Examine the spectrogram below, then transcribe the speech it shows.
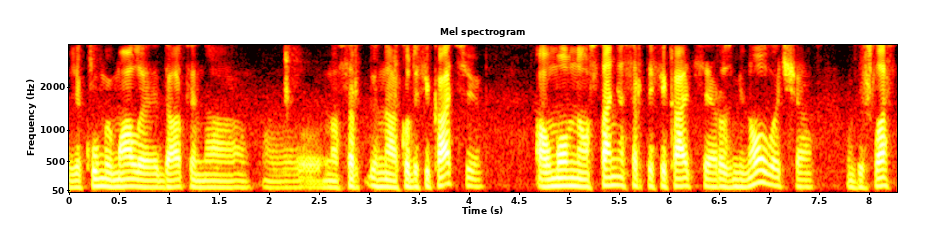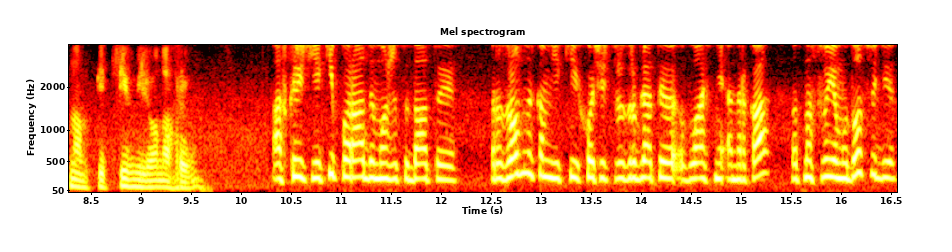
яку ми мали дати на, е, на, на кодифікацію. А умовно, остання сертифікація розміновувача обійшлась нам під півмільйона гривень. А скажіть, які поради можете дати розробникам, які хочуть розробляти власні НРК? От на своєму досвіді,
